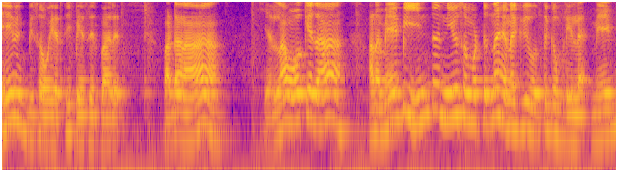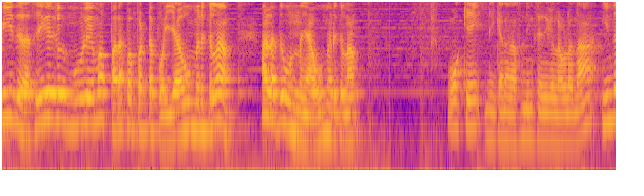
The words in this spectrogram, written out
டேமியம் ப்ரீஸை உயர்த்தி பேசியிருப்பார். பட் ஆனால் எல்லாம் ஓகே தான். ஆனால் மேபி இந்த நியூஸை மட்டும்தான் எனக்கு ஒத்துக்க முடியல. மேபி இது ரசிகர்கள் மூலியமாக பரப்பப்பட்ட பொய்யாகவும் இருக்கலாம் அல்லது உண்மையாகவும் இருக்கலாம். ஓகே இன்றைக்கான ரசனிங் செய்திகள் அவ்வளோதான் இந்த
